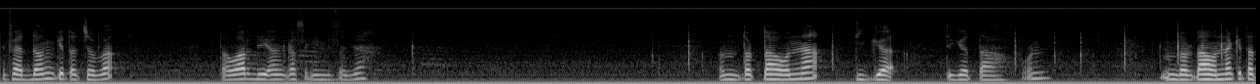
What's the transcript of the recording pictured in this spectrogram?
Di Verdon kita coba. Tawar di angka segini saja. Untuk tahunnya tiga tiga tahun. Untuk tahunnya kita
